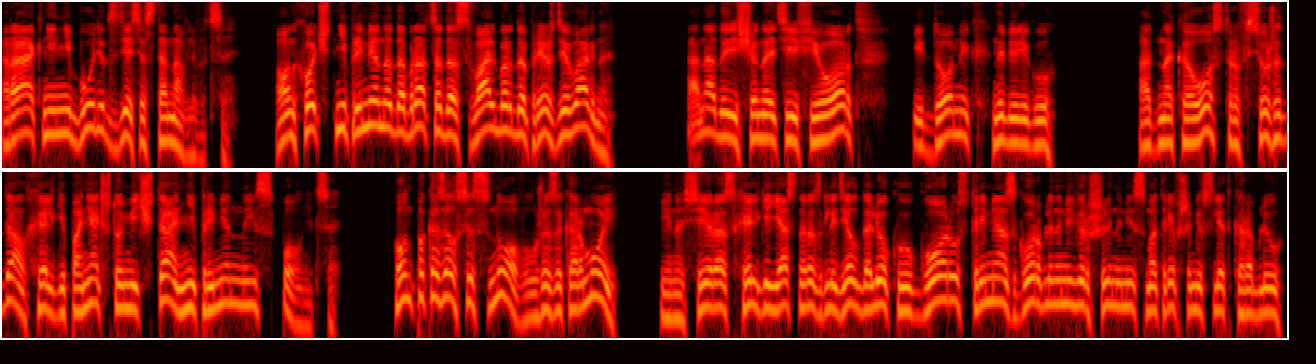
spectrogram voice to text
Ракни не будет здесь останавливаться. Он хочет непременно добраться до Свальбарда прежде Вагна. А надо еще найти фьорд и домик на берегу. Однако остров все же дал Хельге понять, что мечта непременно исполнится. Он показался снова, уже за кормой, и на сей раз Хельги ясно разглядел далекую гору с тремя сгорбленными вершинами, смотревшими вслед кораблю.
